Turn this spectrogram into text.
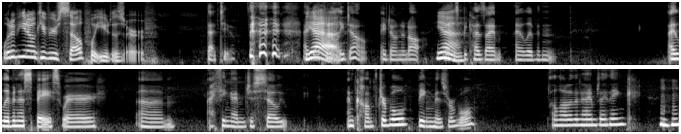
What if you don't give yourself what you deserve? that too. I Yeah. definitely don't. I don't at all. And Yeah. it's because I'm I live in I live in a space where um I think I'm just so I'm comfortable being miserable a lot of the times I think. Mm-hmm.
